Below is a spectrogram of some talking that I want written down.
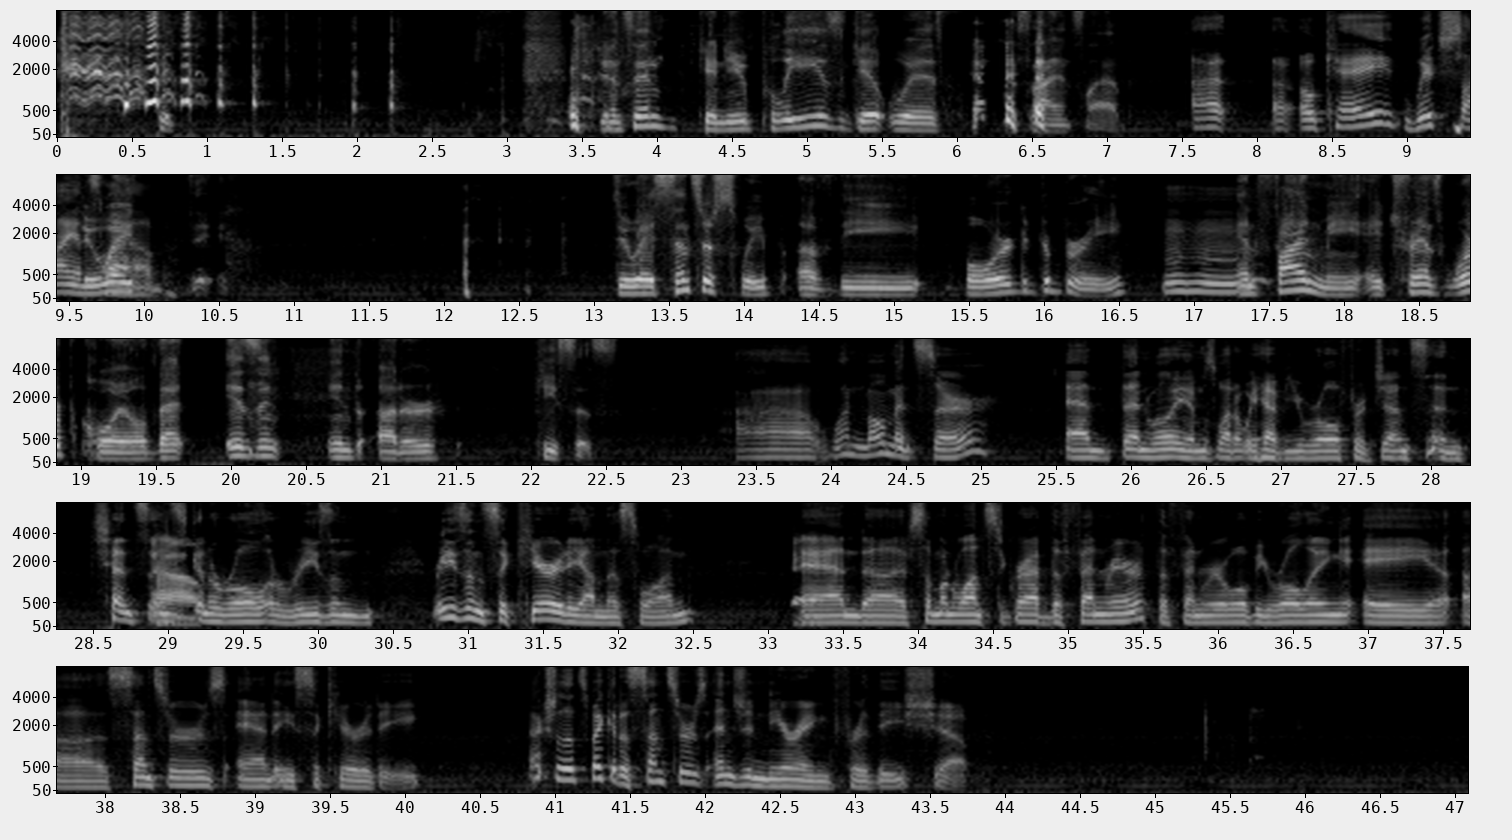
Jensen, can you please get with the science lab? Uh, uh okay. Which science Do a- lab? Do a sensor sweep of the Borg debris Mm-hmm. and find me a transwarp coil that isn't in utter pieces. Uh, one moment, sir. And then Williams, why don't we have you roll for Jensen? Jensen's Oh. gonna roll a reason reason security on this one. Okay. And uh, if someone wants to grab the Fenrir, the Fenrir will be rolling a uh, sensors and a security. Actually, let's make it a sensors engineering for the ship.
